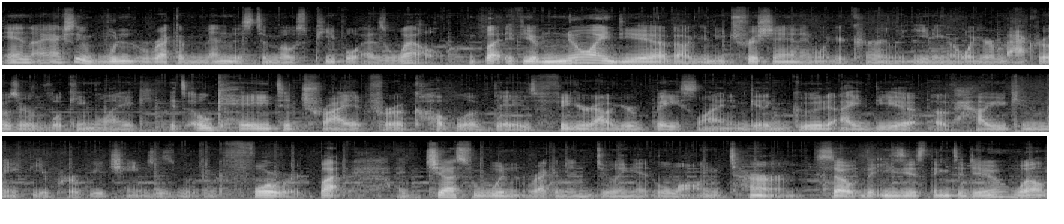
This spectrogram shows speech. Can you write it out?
And I actually wouldn't recommend this to most people as well. But if you have no idea about your nutrition and what you're currently eating or what your macros are looking like, it's okay to try it for a couple of days, figure out your baseline, and get a good idea of how you can make the appropriate changes moving forward. But I just wouldn't recommend doing it long term. So, the easiest thing to do? Well,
